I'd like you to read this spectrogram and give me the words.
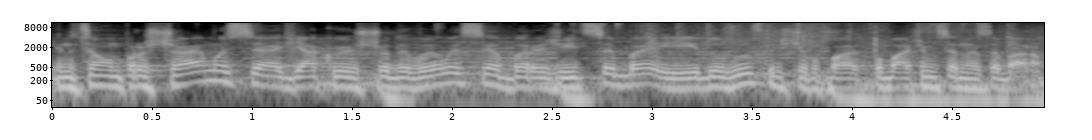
І на цьому прощаємося. Дякую, що дивилися. Бережіть себе і до зустрічі. Побачимося незабаром.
